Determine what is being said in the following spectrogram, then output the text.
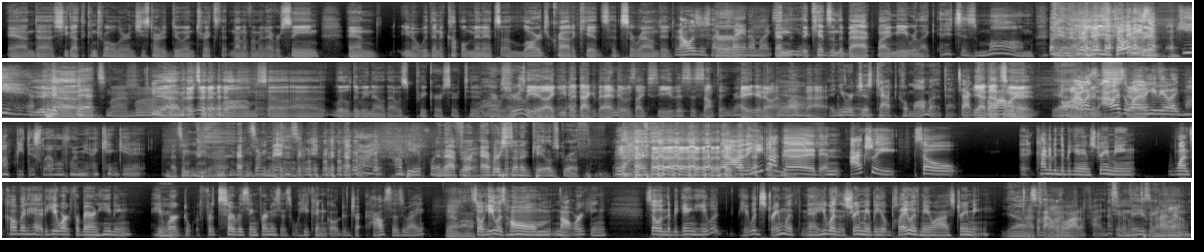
And uh, she got the controller and she started doing tricks that none of them had ever seen. And you know, within a couple minutes, a large crowd of kids had surrounded. And I was just, like, her. playing. I'm like, and "See the kids in the back by me were like, "And it's his mom," you know. And he's like, yeah. yeah, That's my mom. yeah, that's my mom. So uh, little do we know that was a precursor to where we are. Truly, today. like even back then, it was like, see, this is something, right? You know, I Yeah. love that. And you were just tactical mama at that point. Tactical yeah, that's mama. my. Right. Yeah. Oh, I would've was I was the one where stoked. he'd be like, "Mom, beat this level for me. I can't get it. That's, am- that's amazing. All right, I'll beat it for you." and that forever stunted Caleb's growth. Yeah. no, he got good, and actually, so uh, kind of in the beginning of streaming, once COVID hit, he worked for Barron Heating. He worked for servicing furnaces. Well, he couldn't go to jo- houses, right? Yeah. So he was home, not working. So in the beginning, he would he would stream with me. He wasn't streaming, but he would play with me while I was streaming. Yeah. so that was a lot of fun That's too. amazing. I fun. know.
